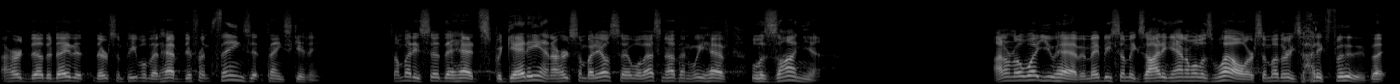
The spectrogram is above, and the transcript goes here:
I heard the other day that there's some people that have different things at Thanksgiving. Somebody said they had spaghetti, and I heard somebody else say, well, that's nothing. We have lasagna. I don't know what you have. It may be some exotic animal as well or some other exotic food, but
